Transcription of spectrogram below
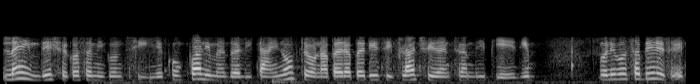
Lei invece cosa mi consiglia e con quali modalità? Inoltre ho una paraparesi flaccida a entrambi i piedi. Volevo sapere se,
